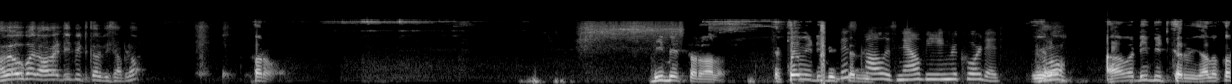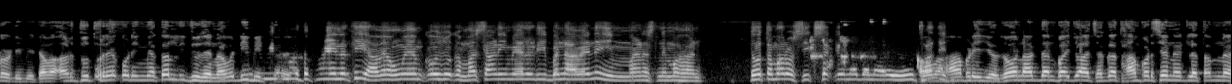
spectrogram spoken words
હવે ઊભા રહો, હવે ડિબીટ કરવી છે આપણો કરો. ડિબેટ કરો હાલો. કેવી debate This call is now being recorded. Hello. હવે ડિબિટ કરવી ચાલો કરો ડિબિટ હવે અડધું તો રેકોર્ડિંગ મેં કરી લીધું છે ને હવે ડિબિટ કરો. તો કઈ નથી. હવે હું એમ કહું છું કે મસાણી મેલડી બનાવે નહીં માણસને મહાન. તો તમારો શિક્ષક એ ના બનાવે હું હવે સાંભળી ગયો જો નાગદાનભાઈ જો આ જગત સાંભળશે ને એટલે તમને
